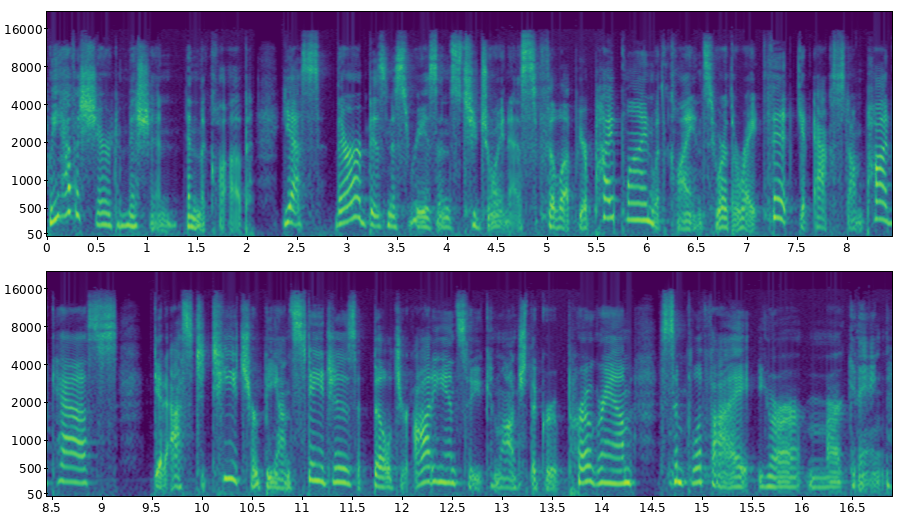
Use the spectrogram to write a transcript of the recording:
We have a shared mission in the club. Yes, there are business reasons to join us. Fill up your pipeline with clients who are the right fit, get asked on podcasts, get asked to teach or be on stages, build your audience so you can launch the group program, simplify your marketing.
